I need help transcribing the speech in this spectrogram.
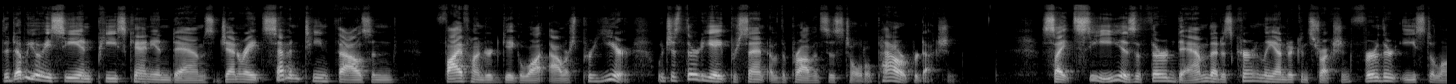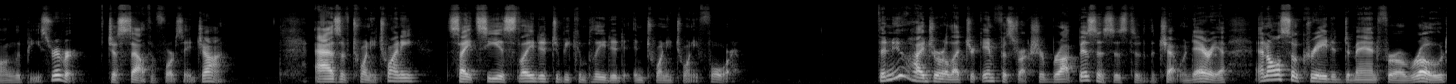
the WAC and Peace Canyon dams generate 17,500 gigawatt hours per year, which is 38% of the province's total power production. Site C is a third dam that is currently under construction further east along the Peace River, just south of Fort St. John. As of 2020, Site C is slated to be completed in 2024. The new hydroelectric infrastructure brought businesses to the Chetwynd area and also created demand for a road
